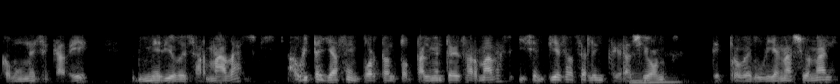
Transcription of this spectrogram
como un SKD, medio desarmadas. Ahorita ya se importan totalmente desarmadas y se empieza a hacer la integración ah. de proveeduría nacional.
